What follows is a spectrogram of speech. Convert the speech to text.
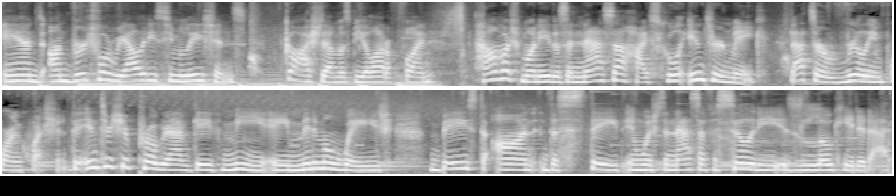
and on virtual reality simulations. Gosh, that must be a lot of fun. How much money does a NASA high school intern make? That's a really important question. The internship program gave me a minimum wage based on the state in which the NASA facility is located at.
